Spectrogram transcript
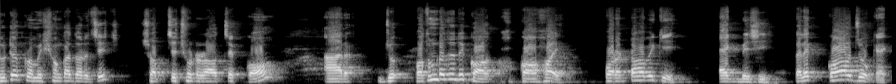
দুটো ক্রমিক সংখ্যা ধরেছি। সবচেয়ে ছোটটা হচ্ছে ক। আর প্রথমটা যদি ক ক হয়, পরেরটা হবে কি? এক বেশি। তাহলে ক যোগ এক।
